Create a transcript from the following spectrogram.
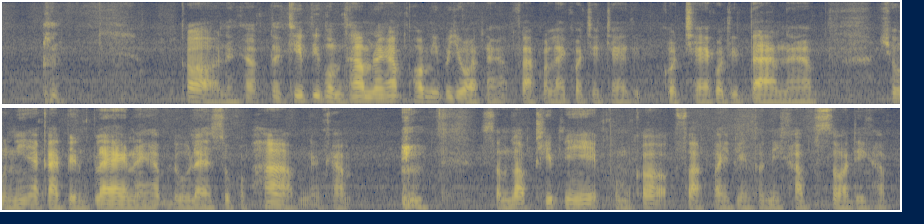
ก็นะครับคลิปที่ผมทำนะครับ พอมีประโยชน์นะครับ ฝากกดไลค์กดแชร์กดแชร์กดติดตามนะครับ ช่วงนี้อากาศเปลี่ยนแปลงนะครับ ดูแลสุขภาพนะครับ สำหรับคลิปนี้ผมก็ฝากไปเพียงเท่านี้ครับ สวัสดีครับ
